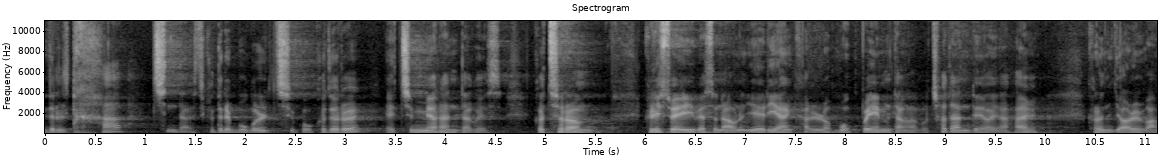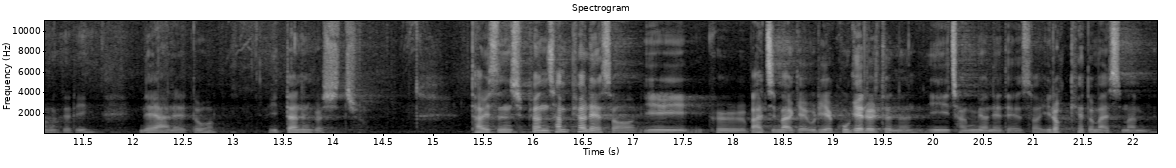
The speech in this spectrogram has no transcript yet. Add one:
이들을 다 친다. 그들의 목을 치고 그들을 예, 진멸한다고 했어요. 그처럼 그리스도의 입에서 나오는 예리한 칼로 목베임 당하고 처단되어야 할 그런 열 왕들이 내 안에도 있다는 것이죠. 다윗은 시편 3편에서 이 그 마지막에 우리의 고개를 드는 이 장면에 대해서 이렇게도 말씀합니다.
